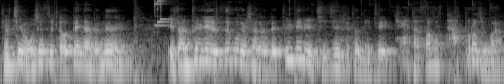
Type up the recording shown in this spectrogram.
제일 처음에 오셨을 때 어땠냐면은 일단 틀니를 쓰고 계셨는데 틀니를 지지해주던 이들이 죄다 썩어서 다 부러진 거야.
